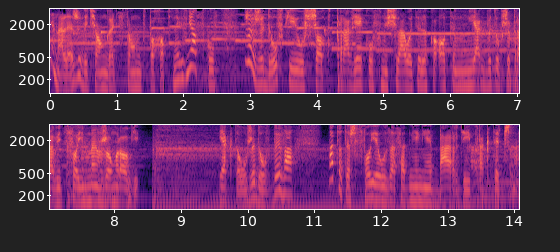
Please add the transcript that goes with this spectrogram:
nie należy wyciągać stąd pochopnych wniosków, że Żydówki już od prawieków myślały tylko o tym, jakby tu przyprawić swoim mężom rogi. Jak to u Żydów bywa, ma to też swoje uzasadnienie bardziej praktyczne,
